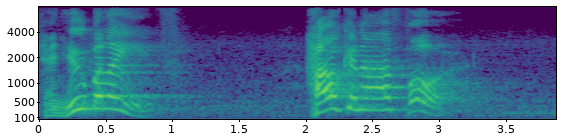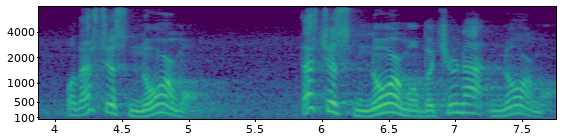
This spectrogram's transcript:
Can you believe? How can I afford? Well, that's just normal. That's just normal, but you're not normal.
